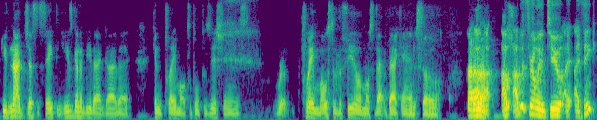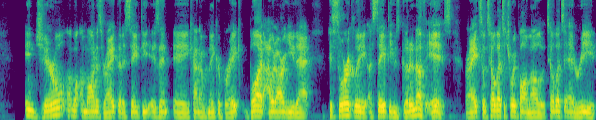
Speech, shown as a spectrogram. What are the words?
He's not just a safety; he's going to be that guy that can play multiple positions, play most of the field, most of that back end. So I don't know. I, I, I would throw in too. I, I think in general, I'm, I'm right, that a safety isn't a kind of make or break. But I would argue that historically, a safety who's good enough is right. So tell that to Troy Polamalu. Tell that to Ed Reed.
